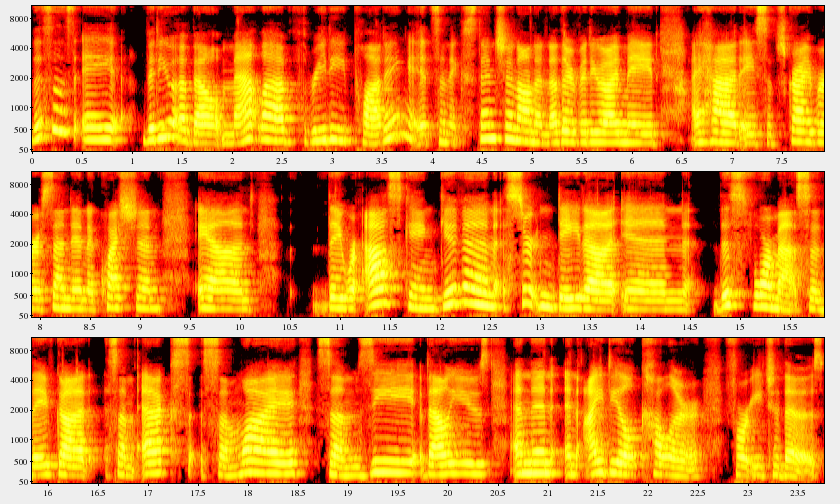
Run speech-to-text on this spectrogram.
This is a video about MATLAB 3D plotting. It's an extension on another video I made. I had a subscriber send in a question and they were asking, given certain data in this format, so they've got some X, some Y, some Z values, and then an ideal color for each of those.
